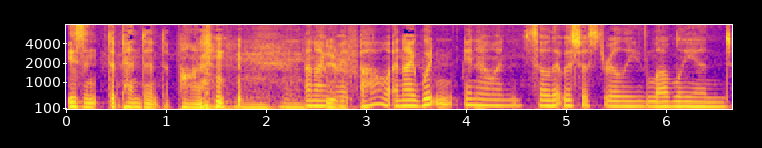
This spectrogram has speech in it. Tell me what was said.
isn't dependent upon. Mhm. and I Beautiful. went, oh, and I wouldn't, you know, and so that was just really lovely. And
